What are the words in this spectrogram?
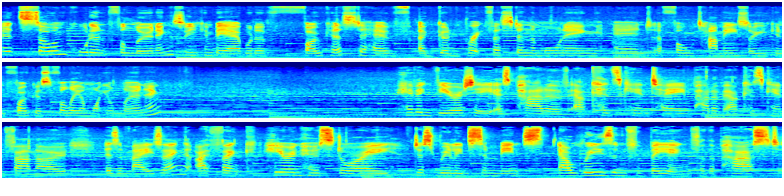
It's so important for learning so you can be able to focus, to have a good breakfast in the morning and a full tummy so you can focus fully on what you're learning. Having Verity as part of our Kids Can team, part of our Kids Can whānau is amazing. I think hearing her story just really cements our reason for being for the past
